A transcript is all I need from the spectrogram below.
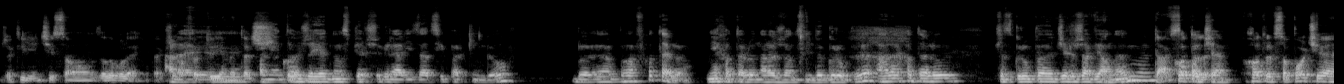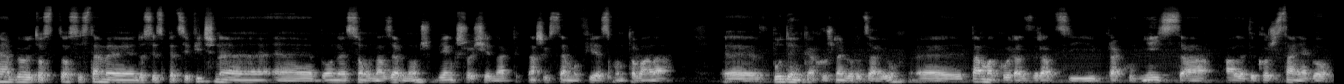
że klienci są zadowoleni. Także Ale ofertujemy też. Pamiętam, kolejne. że jedną z pierwszych realizacji parkingów była, była w hotelu. Nie hotelu należącym do grupy, ale hotelu przez grupę dzierżawionym tak, w Sopocie. Hotel, hotel w Sopocie, były to, to systemy dosyć specyficzne, e, bo one są na zewnątrz. Większość jednak tych naszych systemów jest montowana e, w budynkach różnego rodzaju. E, tam akurat z racji braku miejsca, ale wykorzystania go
